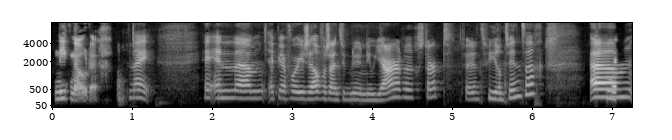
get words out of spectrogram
niet nodig. Nee. Hey, en um, heb jij voor jezelf, we zijn natuurlijk nu een nieuw jaar eh, gestart, 2024. Um, ja.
